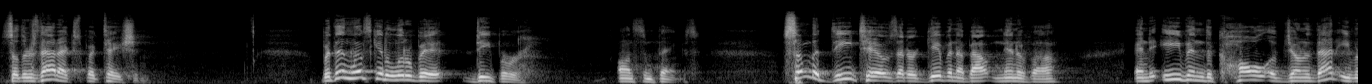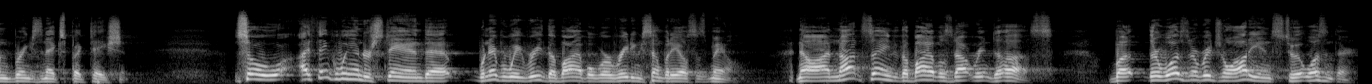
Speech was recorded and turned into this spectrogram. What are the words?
So there's that expectation. But then let's get a little bit deeper on some things. Some of the details that are given about Nineveh and even the call of Jonah, that even brings an expectation. So I think we understand that whenever we read the Bible, we're reading somebody else's mail. Now, I'm not saying that the Bible is not written to us, but there was an original audience to it, wasn't there?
